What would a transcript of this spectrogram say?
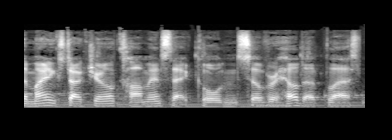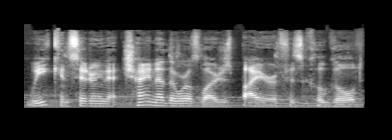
The Mining Stock Journal comments that gold and silver held up last week, considering that China, the world's largest buyer of physical gold,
